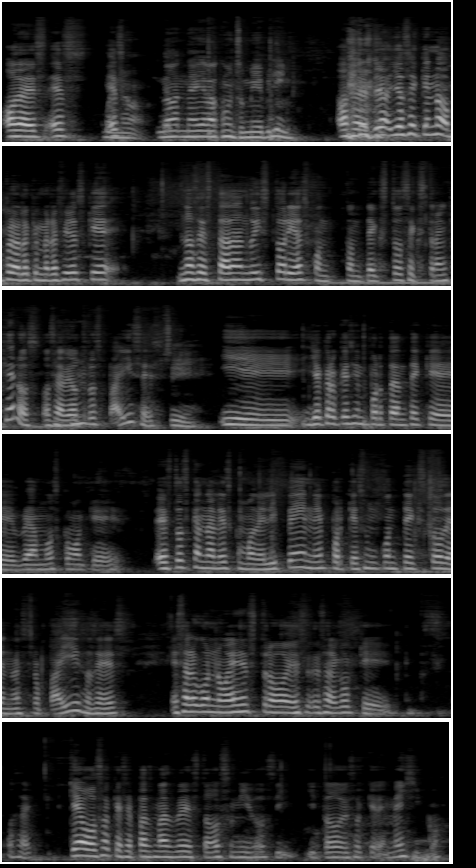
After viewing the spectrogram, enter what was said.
O sea, es, es, es- Bueno, no, nadie va a consumir Blim. o sea, yo, yo sé que no, pero a lo que me refiero es que nos está dando historias con contextos extranjeros, o sea, de otros países. Sí. Y yo creo que es importante que veamos como que estos canales como del IPN, porque es un contexto de nuestro país, o sea, es, es algo nuestro, es, es algo que, pues, o sea, qué oso que sepas más de Estados Unidos y, y todo eso que de México.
